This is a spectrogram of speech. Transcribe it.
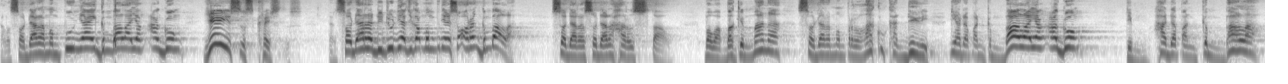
Kalau saudara mempunyai gembala yang agung, Yesus Kristus. Dan saudara di dunia juga mempunyai seorang gembala. Saudara-saudara harus tahu bahwa bagaimana saudara memperlakukan diri di hadapan gembala yang agung, di hadapan gembala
